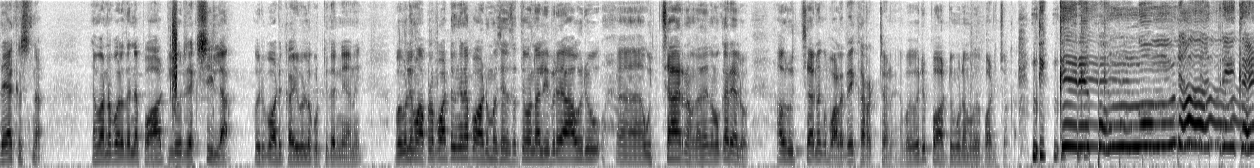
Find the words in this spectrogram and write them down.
ദയാകൃഷ്ണ. ഞാൻ പറഞ്ഞ പോലെ തന്നെ പാട്ടിൽ ഒരു രക്ഷയില്ല. ഒരുപാട് കഴിവുള്ള കുട്ടി തന്നെയാണ്. അപ്പോൾ ഇവൾ മാപ്പിളപ്പാട്ട് ഇങ്ങനെ പാടുമ്പോൾ സത്യം പറഞ്ഞാൽ ഇവരെ ആ ഒരു ഉച്ചാരണം അതായത് നമുക്കറിയാലോ ആ ഒരു ഉച്ചാരണമൊക്കെ വളരെ കറക്റ്റാണ് അപ്പോൾ ഒരു പാട്ടും കൂടെ നമുക്ക് പാടിച്ചോക്കാം പൊങ്ങും രാത്രികൾ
